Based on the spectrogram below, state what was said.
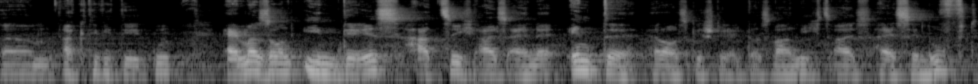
ähm, Aktivitäten. Amazon indes hat sich als eine Ente herausgestellt. Das war nichts als heiße Luft.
